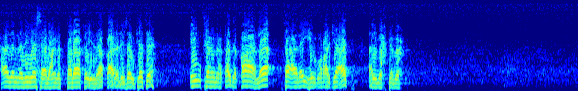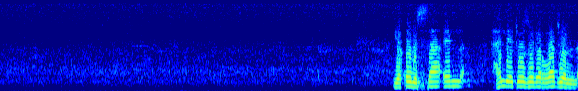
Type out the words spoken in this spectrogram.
هذا الذي يسأل عن الطلاق إذا قال لزوجته إن كان قد قال فعليه مراجعة المحكمة. يقول السائل هل يجوز للرجل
